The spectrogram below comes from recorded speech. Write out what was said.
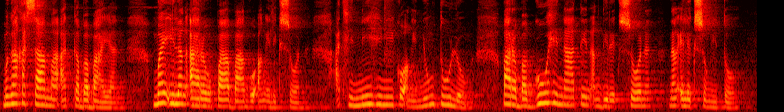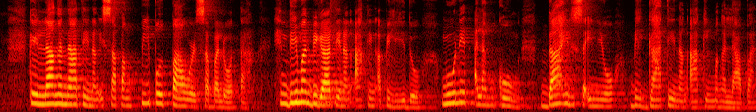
Mga kasama at kababayan, may ilang araw pa bago ang eleksyon at hinihingi ko ang inyong tulong para baguhin natin ang direksyon ng eleksyong ito. Kailangan natin ng isa pang people power sa balota. Hindi man bigatin ang aking apelido, ngunit alam kong dahil sa inyo, bigatin ang aking mga laban.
